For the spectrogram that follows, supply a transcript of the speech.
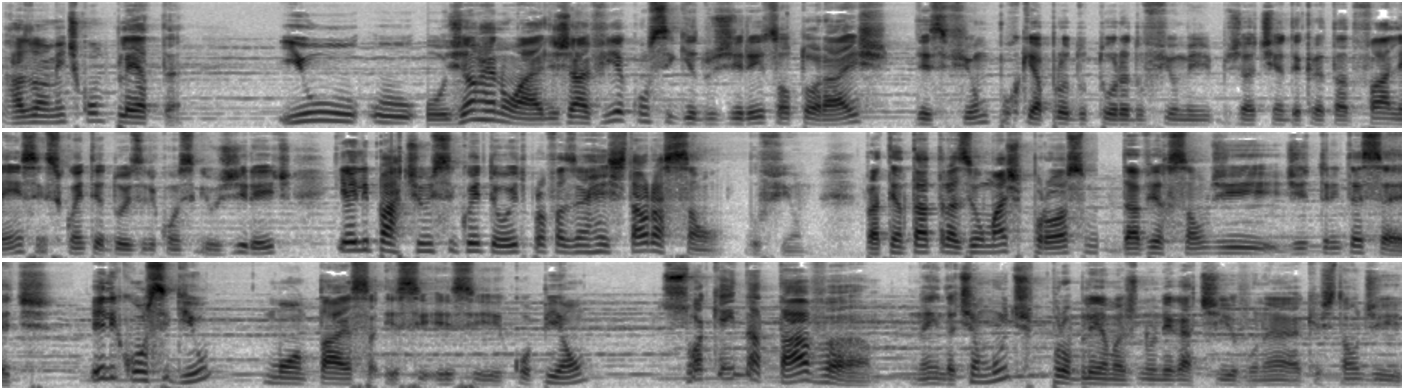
razoavelmente completa e o, o, o Jean Renoir já havia conseguido os direitos autorais desse filme, porque a produtora do filme já tinha decretado falência. Em 52 ele conseguiu os direitos. E aí ele partiu em 58 para fazer uma restauração do filme, para tentar trazer o mais próximo da versão de, de 37. Ele conseguiu montar essa, esse, esse copião, só que ainda estava né, ainda tinha muitos problemas no negativo, né? A questão de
